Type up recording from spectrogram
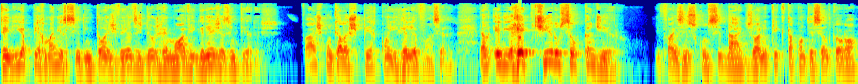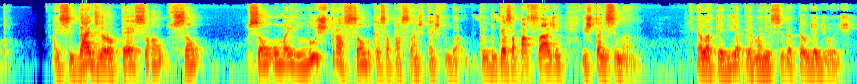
Teria permanecido. Então, às vezes, Deus remove igrejas inteiras. Faz com que elas percam a irrelevância. Ele retira o seu candeeiro. E faz isso com cidades. Olha o que está acontecendo com a Europa. As cidades europeias são, são, são uma ilustração do que essa passagem está estudando, do que essa passagem está ensinando. Ela teria permanecido até o dia de hoje.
